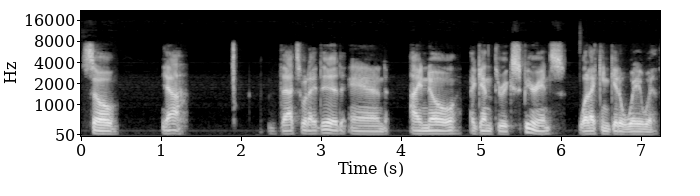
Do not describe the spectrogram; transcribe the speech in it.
so yeah, that's what I did. And I know again through experience what I can get away with.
